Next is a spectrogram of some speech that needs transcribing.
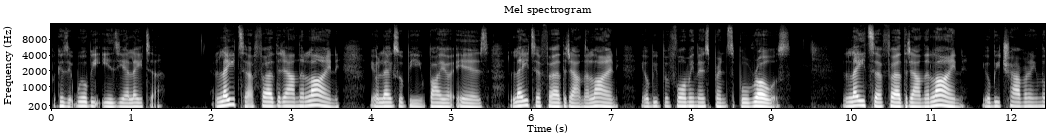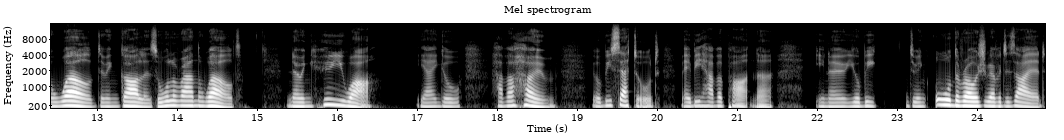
because it will be easier later. Later, further down the line, your legs will be by your ears. Later, further down the line, you'll be performing those principal roles. Later, further down the line, you'll be traveling the world, doing galas all around the world, knowing who you are. Yeah, you'll have a home, you'll be settled, maybe have a partner, you know, you'll be doing all the roles you ever desired.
